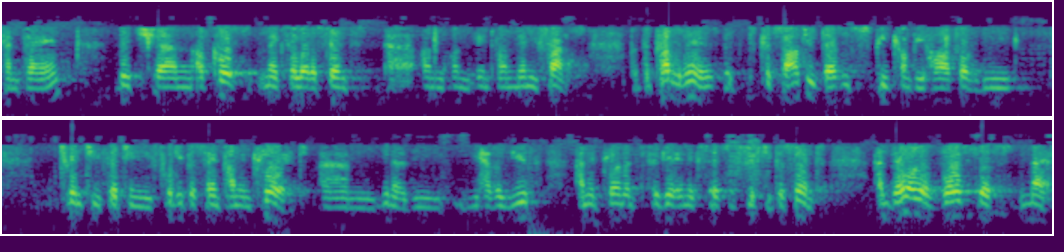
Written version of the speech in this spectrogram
campaign, which um, of course makes a lot of sense uh, on on on many fronts. But the problem is that COSATU doesn't speak on behalf of the 20, 30, 40% unemployed. Um, you know, the, you have a youth unemployment figure in excess of 50%. And they are a voiceless mass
